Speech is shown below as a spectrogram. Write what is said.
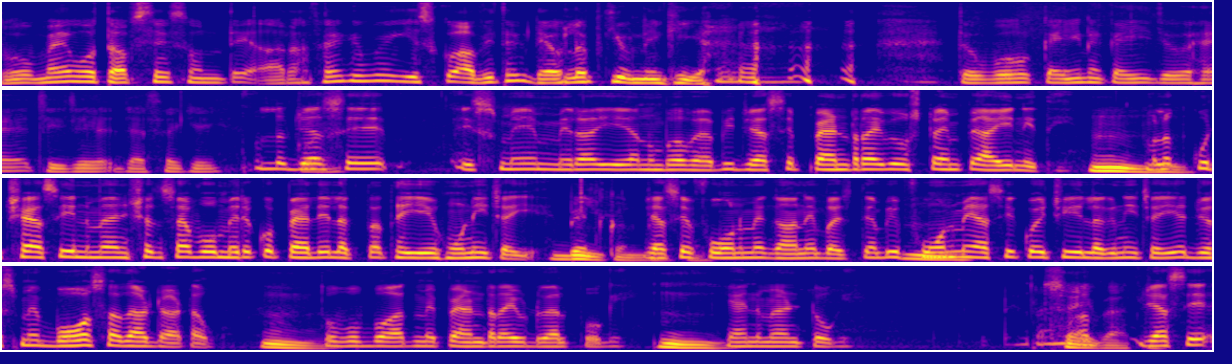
तो मैं वो तब से सुनते आ रहा था कि भाई इसको अभी तक डेवलप क्यों नहीं किया? हम्म। तो वो कहीं ना कहीं जो है चीज़ें जैसे कि मतलब जैसे इसमें मेरा ये अनुभव है अभी जैसे पेन ड्राइव उस टाइम पे आई नहीं थी। हम्म, मतलब हम्म। कुछ ऐसी इन्वेंशन है वो मेरे को पहले लगता था ये होनी चाहिए। बिल्कुल जैसे फ़ोन में गाने बजते हैं अभी फ़ोन में ऐसी कोई चीज़ लगनी चाहिए जिसमें बहुत ज़्यादा डाटा हो। तो वो बाद में पेन ड्राइव डेवलप होगी या इन्वेंट होगी। सही बात जैसे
